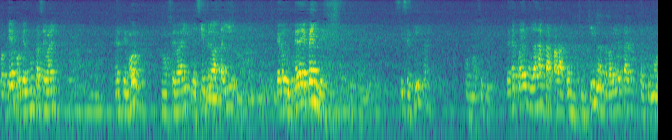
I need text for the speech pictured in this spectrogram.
¿Por qué? Porque él nunca se va a ir. El temor no se va a ir, él siempre va a estar allí. Pero de usted depende si se quita o no se quita. Usted se puede mudar hasta para con chinchila, pero ahí está el temor.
